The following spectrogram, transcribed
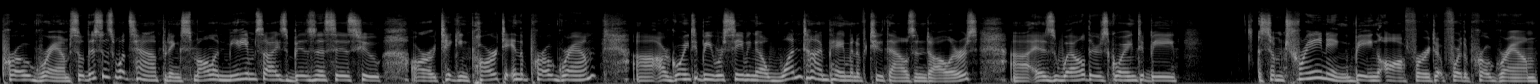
program. So this is what's happening. Small and medium-sized businesses who are taking part in the program uh, are going to be receiving a one-time payment of two thousand $1,000 uh, as well. There's going to be some training being offered for the program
